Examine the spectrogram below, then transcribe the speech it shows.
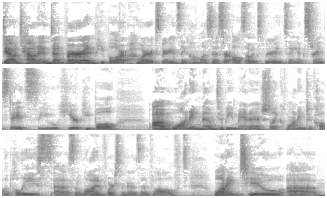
downtown in Denver and people are who are experiencing homelessness are also experiencing extreme states, you hear people um, wanting them to be managed, like wanting to call the police, uh, so law enforcement is involved, wanting to um,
